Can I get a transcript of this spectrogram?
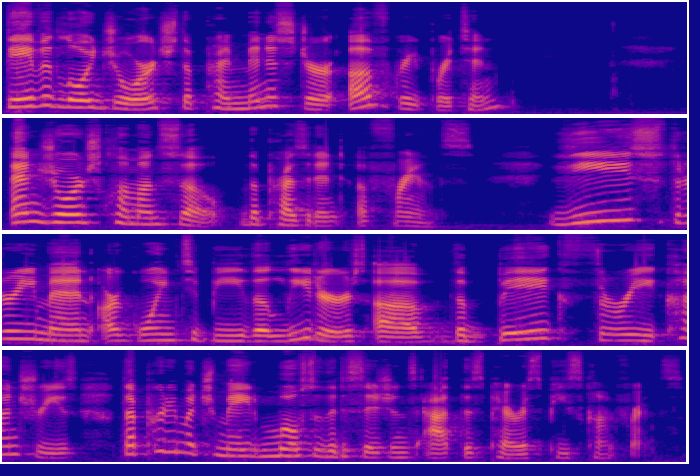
David Lloyd George, the Prime Minister of Great Britain, and Georges Clemenceau, the president of France. These three men are going to be the leaders of the big three countries that pretty much made most of the decisions at this Paris Peace Conference.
